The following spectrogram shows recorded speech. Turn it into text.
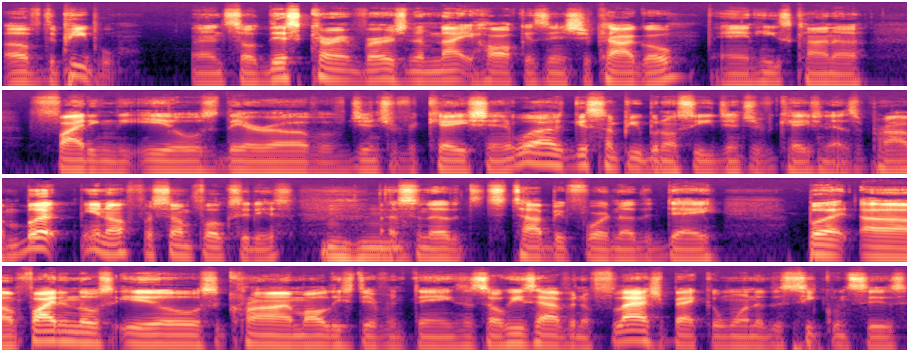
of the people. And so this current version of Nighthawk is in Chicago, and he's kind of fighting the ills thereof of gentrification. Well, I guess some people don't see gentrification as a problem, but you know, for some folks it is. That's another topic for another day. But uh, fighting those ills, crime, all these different things, and so he's having a flashback in one of the sequences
